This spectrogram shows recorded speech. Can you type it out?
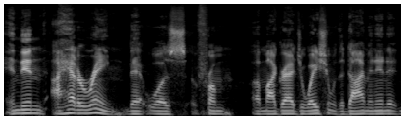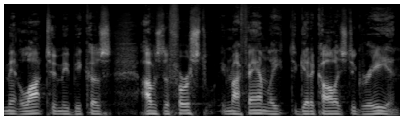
And then I had a ring that was from uh, my graduation with a diamond in it. it meant a lot to me because I was the first in my family to get a college degree, and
